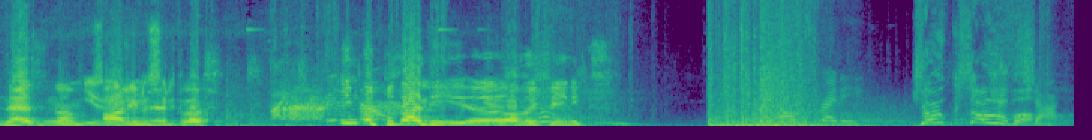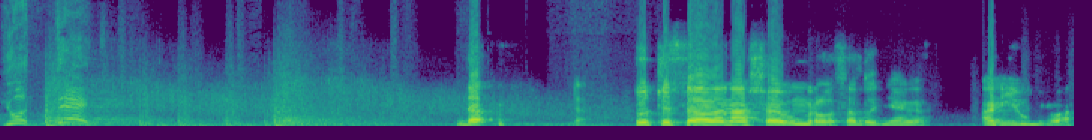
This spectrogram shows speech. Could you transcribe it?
Ne znam, ali me baš... Ima pozadi uh, ovaj Phoenix. Joke's over! You're dead! Da. Tuče se ova naša je umrla sad od njega. A nije umrla.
